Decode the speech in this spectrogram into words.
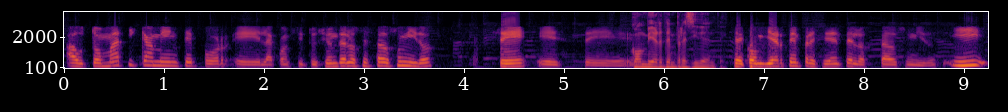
automáticamente por eh, la Constitución de los Estados Unidos se este Convierte en presidente. se convierte en presidente de los Estados Unidos. Y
